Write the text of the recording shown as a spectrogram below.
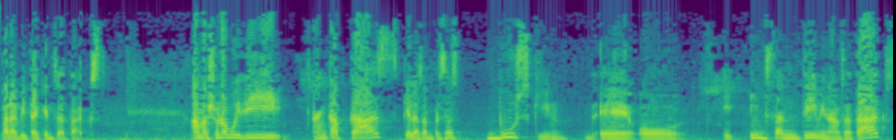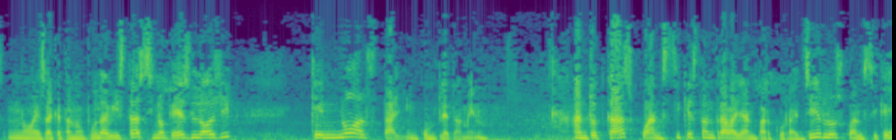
per evitar aquests atacs. Amb això no vull dir en cap cas que les empreses busquin eh, o incentivin els atacs, no és aquest el meu punt de vista, sinó que és lògic que no els tallin completament. En tot cas, quan sí que estan treballant per corregir-los, quan sí que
